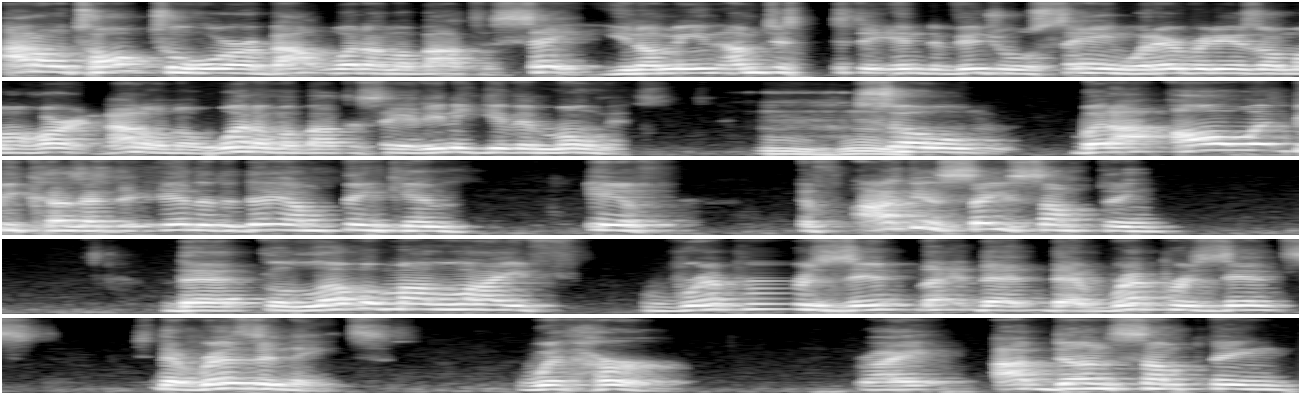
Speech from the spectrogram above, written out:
I don't talk to her about what I'm about to say. You know what I mean? I'm just the individual saying whatever it is on my heart, and I don't know what I'm about to say at any given moment. Mm-hmm. So, but I always because at the end of the day, I'm thinking if if I can say something that the love of my life represent that that, that represents that resonates with her, right? I've done something.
